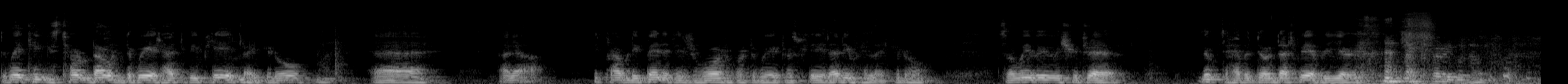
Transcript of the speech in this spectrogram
the way things turned out and the way it had to be played. Like, you know, uh, and uh, it probably benefited Waterford the way it was played anyway. Like, you know, so maybe we should uh, look to have it done that way every year. That's Very good.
